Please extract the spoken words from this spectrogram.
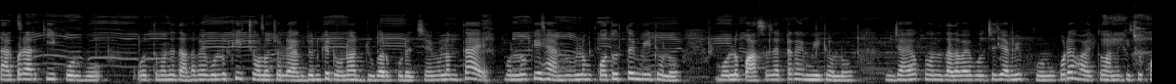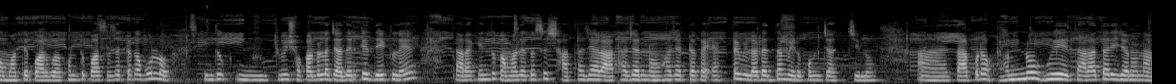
তারপর আর কি করব? ও তোমাদের দাদাভাই বলল, কি চলো চলো, একজনকে ডোনার জোগাড় করেছে। আমি বললাম, তাই? বলল কি হ্যাঁ। আমি বললাম কততে মিট হলো? বলল, পাঁচ হাজার টাকায় মিট হলো। যাই হোক, তোমাদের দাদাভাই বলছে যে, আমি ফোন করে হয়তো আমি কিছু কমাতে পারব। এখন তো পাঁচ হাজার টাকা বলল, কিন্তু তুমি সকালবেলা যাদেরকে দেখলে, তারা কিন্তু আমাদের কাছে সাত হাজার, আট হাজার, ন হাজার টাকা, একটা বিলাটের দাম এরকম চাচ্ছিল তারপরে হন্য হয়ে তাড়াতাড়ি জানো না,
